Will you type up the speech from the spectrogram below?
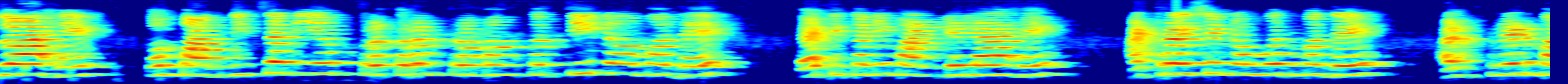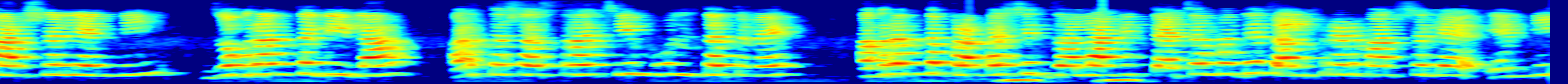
जो आहे तो मागणीचा नियम प्रकरण क्रमांक तीन मध्ये या ठिकाणी मांडलेला आहे. अठराशे नव्वदमध्ये अल्फ्रेड मार्शल यांनी जो ग्रंथ लिहिला अर्थशास्त्राची मूल तत्वे हा ग्रंथ प्रकाशित झाला आणि त्याच्यामध्येच अल्फ्रेड मार्शल यांनी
